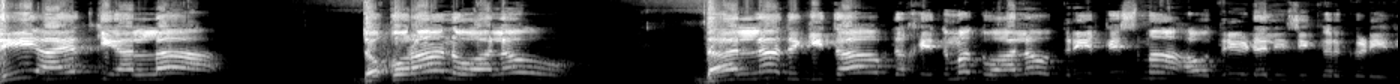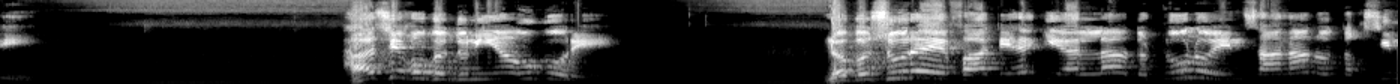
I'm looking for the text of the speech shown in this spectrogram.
دی آیت کې الله د قران والو د الله د کتاب د خدمت والو درې قسمه او درې ډلې ذکر کړې دي هڅه خو که دنیا وګوري نو په سوره فاتحه کې الله د ټولو انسانانو تقسیم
